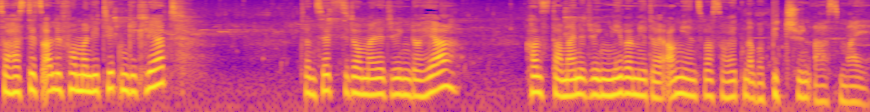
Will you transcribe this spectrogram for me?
So, hast jetzt alle Formalitäten geklärt? Dann setz dich da meinetwegen daher. Kannst da meinetwegen neben mir deine Angel ins Wasser halten, aber bitteschön aus Mai.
